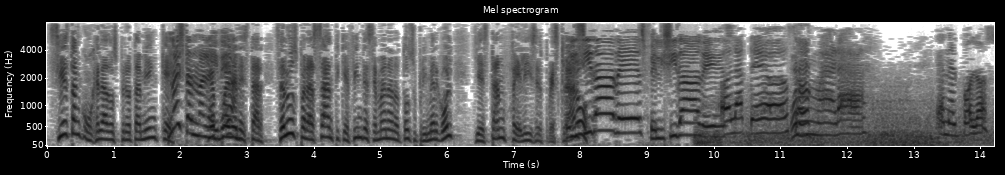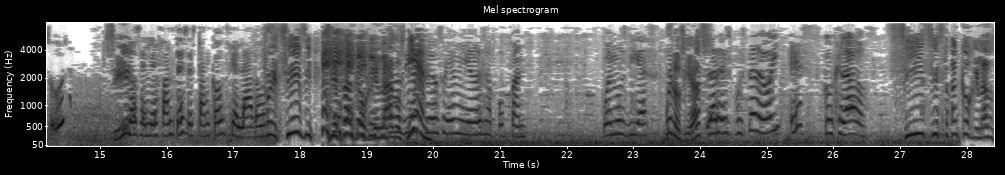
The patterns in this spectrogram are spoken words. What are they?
sí están congelados, pero también que... No es tan mala ¿Qué idea. pueden estar? Saludos para Santi, que fin de semana anotó su primer gol y están felices, pues claro. Felicidades, felicidades. Hola Teo, Hola. soy Mara. En el Polo Sur, ¿Sí? los elefantes están congelados. Pues sí, sí, sí están congelados. Bien. Teo, soy Emiliano Zapopan. Buenos días. Buenos días. La respuesta de hoy es congelados. Sí, sí están congelados.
